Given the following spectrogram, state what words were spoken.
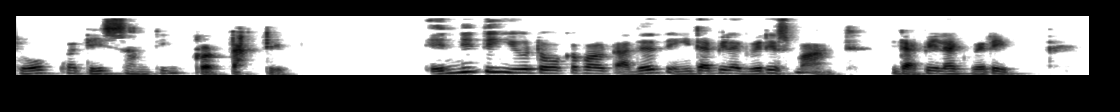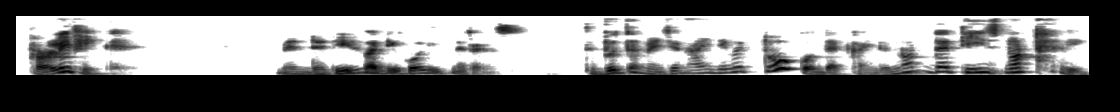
Talk what is something productive. Anything you talk about other thing, it appear like very smart. It appear like very prolific. When that is what you call ignorance. The Buddha mentioned, I never talk on that kind of, not that he is not having.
